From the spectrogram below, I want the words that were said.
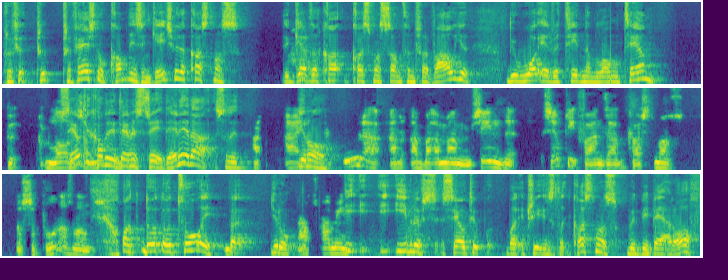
prof- pro- professional companies engage with their customers. They give their cu- customers something for value. They want to retain them long term. Celtic haven't demonstrated any of that. So, they, I, you know. I, I, I'm, I'm saying that Celtic fans aren't customers. They're supporters, long. Oh, no, no, totally. But, you know, That's what I mean. e- e- even if Celtic were to treat us like customers, we'd be better off.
